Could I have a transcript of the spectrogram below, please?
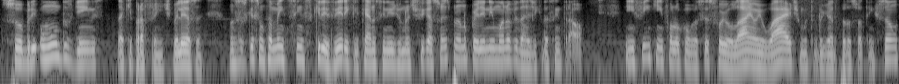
sobre um dos games daqui para frente, beleza? Não se esqueçam também de se inscrever e clicar no sininho de notificações para não perder nenhuma novidade aqui da Central. Enfim, quem falou com vocês foi o Lion e o Art, muito obrigado pela sua atenção.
